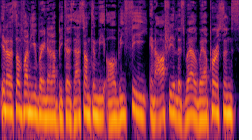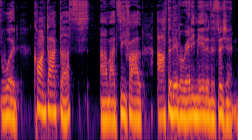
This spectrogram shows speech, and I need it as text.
you know, it's so funny you bring that up because that's something we all, we see in our field as well, where persons would contact us, um, at CFAL after they've already made a decision.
